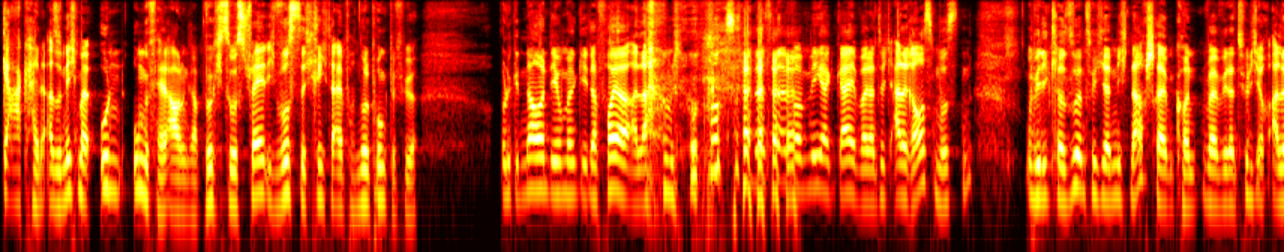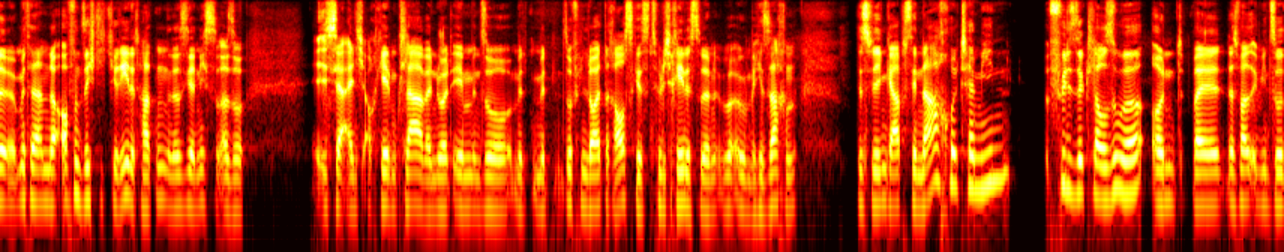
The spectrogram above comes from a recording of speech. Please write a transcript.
gar keine, also nicht mal un ungefähr Ahnung gehabt. Wirklich so straight, ich wusste, ich kriege da einfach null Punkte für. Und genau in dem Moment geht der Feueralarm los. Und das ist einfach mega geil, weil natürlich alle raus mussten und wir die Klausur natürlich ja nicht nachschreiben konnten, weil wir natürlich auch alle miteinander offensichtlich geredet hatten. Und das ist ja nicht so, also ist ja eigentlich auch jedem klar, wenn du halt eben in so mit, mit so vielen Leuten rausgehst, natürlich redest du dann über irgendwelche Sachen. Deswegen gab es den Nachholtermin für diese Klausur und weil das war irgendwie so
